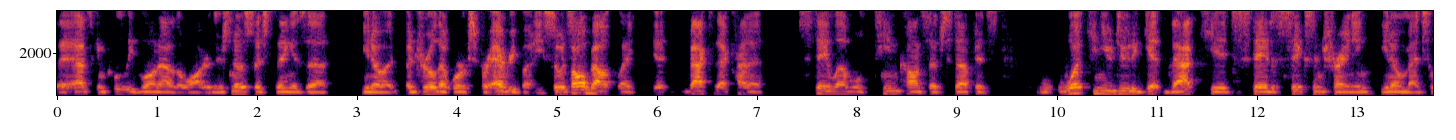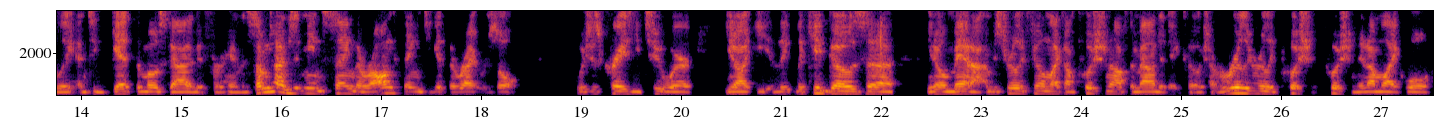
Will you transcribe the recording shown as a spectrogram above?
that's completely blown out of the water. There's no such thing as a you know a, a drill that works for everybody. So it's all about like it, back to that kind of stay level team concept stuff. It's what can you do to get that kid to stay at a six in training, you know, mentally, and to get the most out of it for him? And sometimes it means saying the wrong thing to get the right result, which is crazy too. Where you know the, the kid goes, uh, you know, man, I'm just really feeling like I'm pushing off the mound today, coach. I'm really, really pushing, pushing, and I'm like, well,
